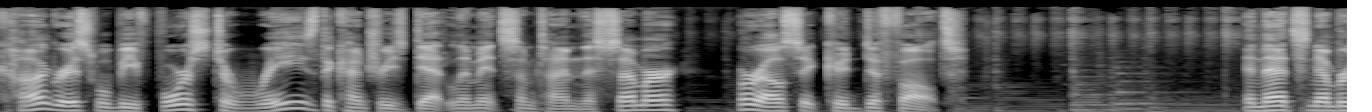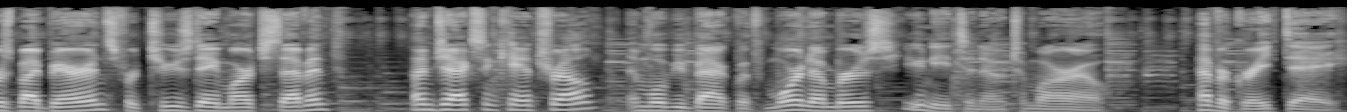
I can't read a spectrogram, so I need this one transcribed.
Congress will be forced to raise the country's debt limit sometime this summer, or else it could default. And that's Numbers by Barron's for Tuesday, March 7th. I'm Jackson Cantrell, and we'll be back with more numbers you need to know tomorrow. Have a great day.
